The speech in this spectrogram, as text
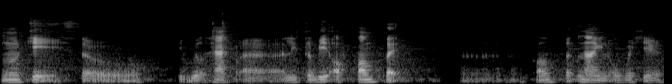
Okay, so it will have a little bit of comfort, uh, comfort line over here,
